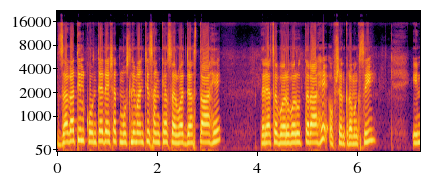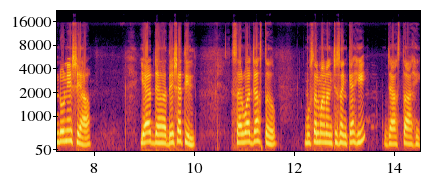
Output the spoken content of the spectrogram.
जगातील कोणत्या देशात मुस्लिमांची संख्या सर्वात जास्त आहे? तर याचं बरोबर उत्तर आहे ऑप्शन क्रमांक सी. इंडोनेशिया. या देशातील सर्वात जास्त मुसलमानांची संख्या ही जास्त आहे.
